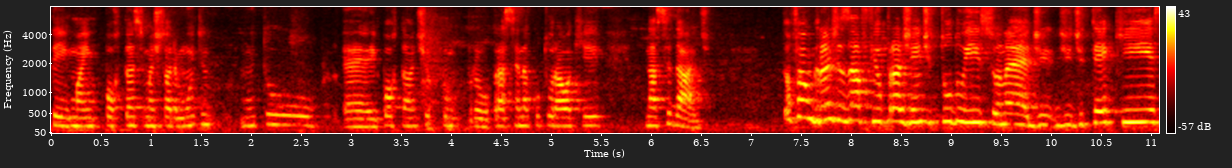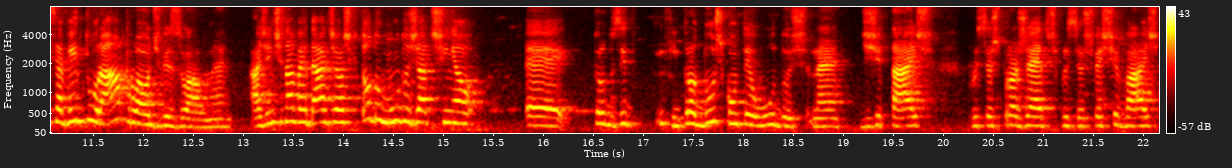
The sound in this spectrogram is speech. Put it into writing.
tem uma importância, uma história muito, muito é, importante para a cena cultural aqui na cidade. Então foi um grande desafio para a gente tudo isso, né? De, de, de ter que se aventurar para o audiovisual, né? A gente, na verdade, eu acho que todo mundo já tinha é, produzido, enfim, produz conteúdos né, digitais para os seus projetos, para os seus festivais,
